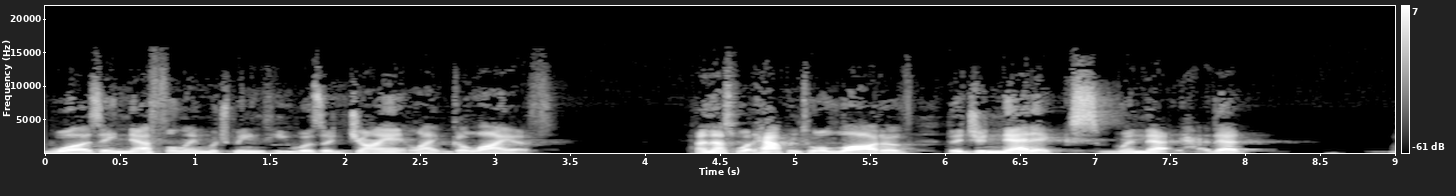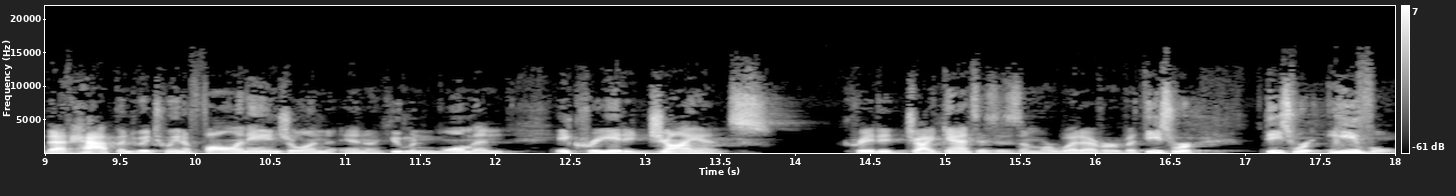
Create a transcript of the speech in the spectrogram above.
was a Nephilim, which means he was a giant like Goliath. And that's what happened to a lot of the genetics when that, that, that happened between a fallen angel and, and a human woman. It created giants, created giganticism or whatever. But these were, these were evil.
